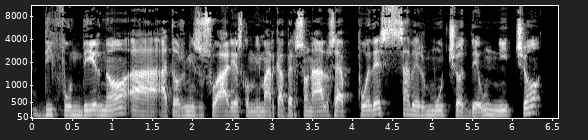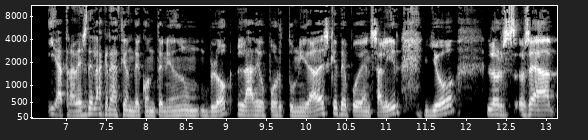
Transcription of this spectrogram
difundir ¿no? a, a todos mis usuarios con mi marca personal. O sea, puedes saber mucho de un nicho y a través de la creación de contenido en un blog, la de oportunidades que te pueden salir. Yo, los, o sea,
